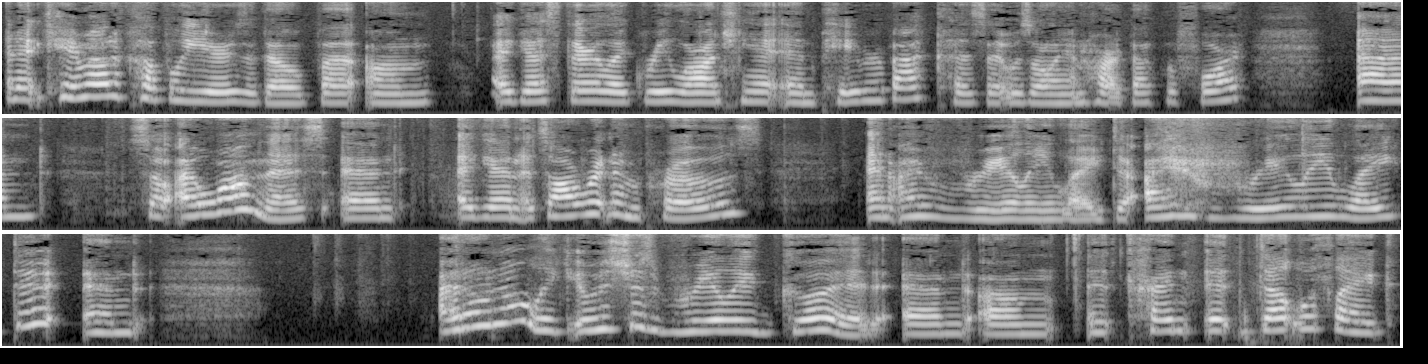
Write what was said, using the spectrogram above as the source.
And it came out a couple years ago but um I guess they're like relaunching it in paperback because it was only in hardback before. And so I won this and again it's all written in prose and I really liked it. I really liked it and I don't know, like it was just really good and um it kind it dealt with like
